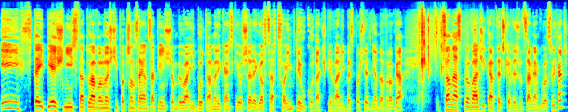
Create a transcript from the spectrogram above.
I w tej pieśni statua wolności potrząsająca pięścią była i but amerykańskiego szeregowca w twoim tyłku, tak śpiewali bezpośrednio do wroga. Co nas prowadzi, karteczkę wyrzucam, jak było słychać,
